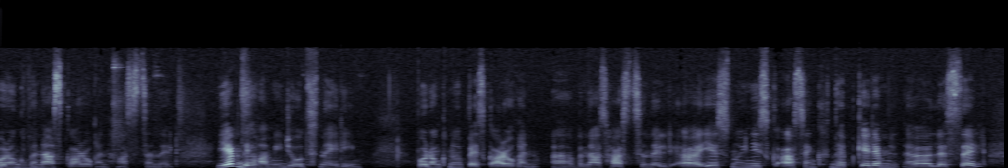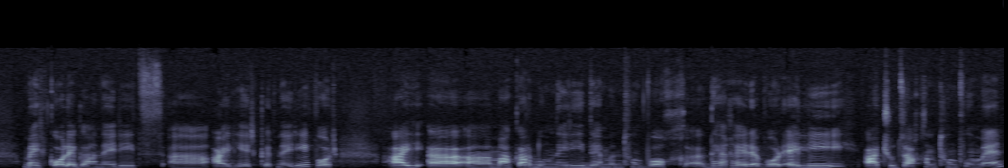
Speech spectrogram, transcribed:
որոնք վնաս կարող են հասցնել, եւ դեղամիջոցների, որոնք նույնպես կարող են վնաս հասցնել։ Ես նույնիսկ ասենք դեպքեր եմ լսել մեր գոլեգաներից այլ երկրների, որ այ մակարդումների դեմ ընդունվող դեղերը, որ ելի աճ ու ձախ ընդունվում են,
